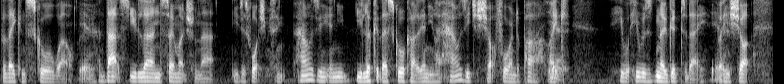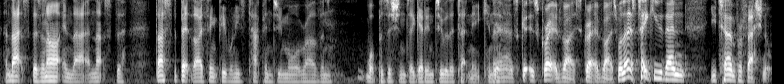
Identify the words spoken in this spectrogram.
but they can score well. Yeah. and that's you learn so much from that. You just watch him, think, how is he? And you, you look at their scorecard at the end, you're like, how has he just shot four under par? Like he he was no good today, Yeah. but he shot, and that's there's an art in that, and that's the that's the bit that I think people need to tap into more rather than what positions they get into with their technique. You know, Yeah, it's good. It's great advice. Great advice. Well, let's take you then. You turn professional.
